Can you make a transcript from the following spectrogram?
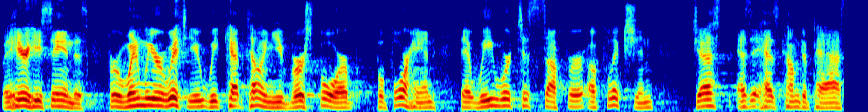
But here he's saying this For when we were with you, we kept telling you, verse 4 beforehand, that we were to suffer affliction just as it has come to pass,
